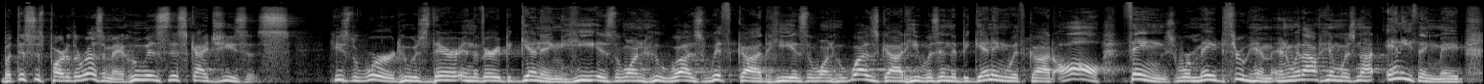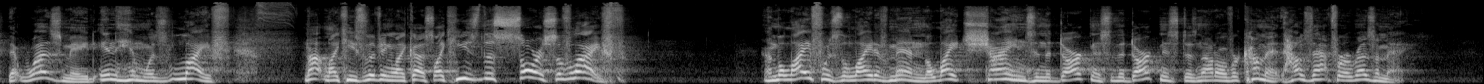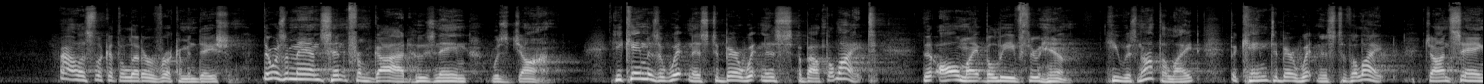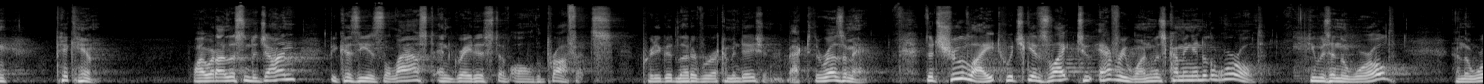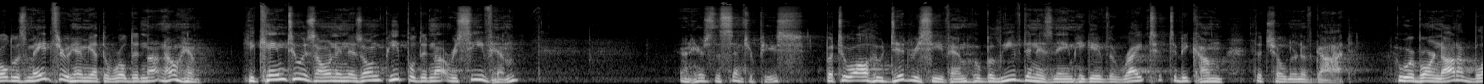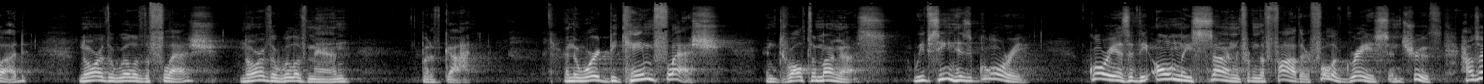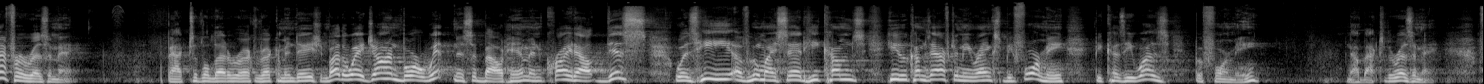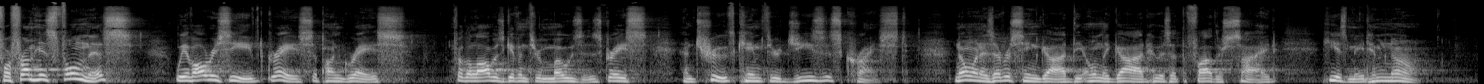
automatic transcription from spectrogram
But this is part of the resume. Who is this guy, Jesus? He's the Word who was there in the very beginning. He is the one who was with God. He is the one who was God. He was in the beginning with God. All things were made through him, and without him was not anything made that was made. In him was life. Not like he's living like us, like he's the source of life. And the life was the light of men. The light shines in the darkness, and the darkness does not overcome it. How's that for a resume? Well, let's look at the letter of recommendation. There was a man sent from God whose name was John. He came as a witness to bear witness about the light, that all might believe through him. He was not the light, but came to bear witness to the light. John saying, Pick him. Why would I listen to John? Because he is the last and greatest of all the prophets. Pretty good letter of recommendation. Back to the resume. The true light, which gives light to everyone, was coming into the world. He was in the world, and the world was made through him, yet the world did not know him. He came to his own, and his own people did not receive him. And here's the centerpiece. But to all who did receive him, who believed in his name, he gave the right to become the children of God, who were born not of blood, nor of the will of the flesh, nor of the will of man, but of God. And the Word became flesh and dwelt among us. We've seen his glory. Glory as of the only Son from the Father, full of grace and truth. How's that for a resume? Back to the letter of recommendation. By the way, John bore witness about him and cried out, This was he of whom I said, He comes, he who comes after me ranks before me, because he was before me. Now back to the resume. For from his fullness we have all received grace upon grace. For the law was given through Moses, grace and truth came through Jesus Christ. No one has ever seen God, the only God who is at the Father's side. He has made him known.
